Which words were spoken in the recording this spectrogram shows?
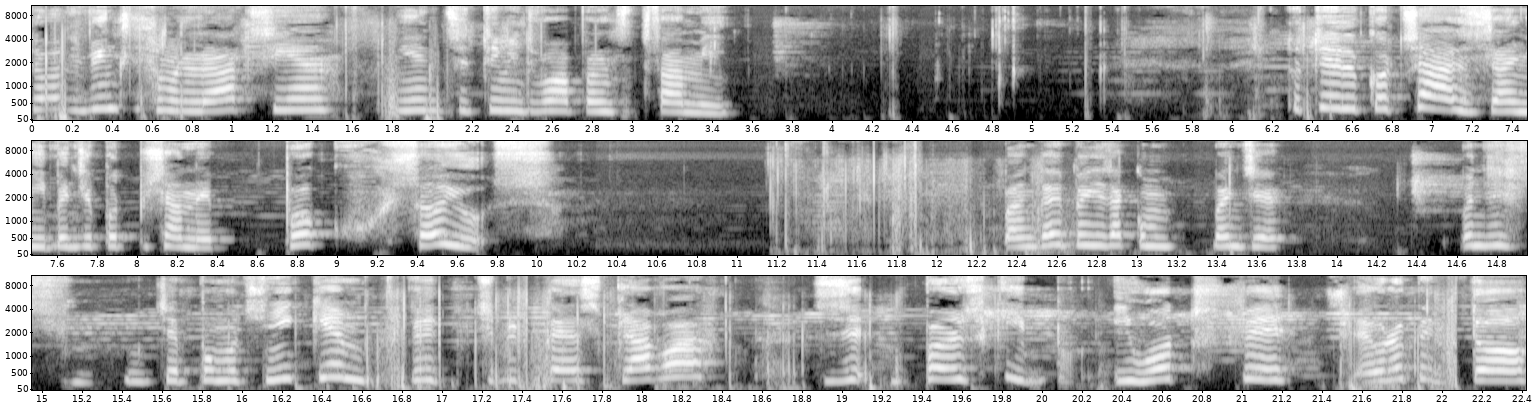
Coraz większe są relacje między tymi dwoma państwami. To tylko czas, zanim będzie podpisany pokój, sojusz. Bangladesh będzie taką, będzie, będzie, będzie pomocnikiem, by, żeby ta sprawa z Polski i Łotwy z Europy do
